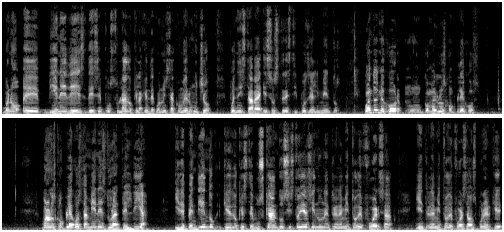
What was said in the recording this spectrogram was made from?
Bueno, eh, viene de, de, ese postulado que la gente cuando necesita comer mucho, pues necesitaba esos tres tipos de alimentos. ¿Cuándo es mejor mm, comer los complejos? Bueno, los complejos también es durante el día y dependiendo qué es lo que esté buscando. Si estoy haciendo un entrenamiento de fuerza y entrenamiento de fuerza, vamos a poner que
